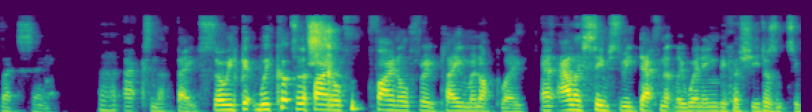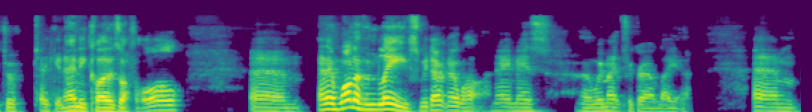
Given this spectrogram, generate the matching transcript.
let's see. Uh, axe in the face. So we get, we cut to the final final three playing Monopoly, and Alice seems to be definitely winning because she doesn't seem to have taken any clothes off at all. Um, and then one of them leaves. We don't know what her name is. Uh, we might figure out later. Um,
